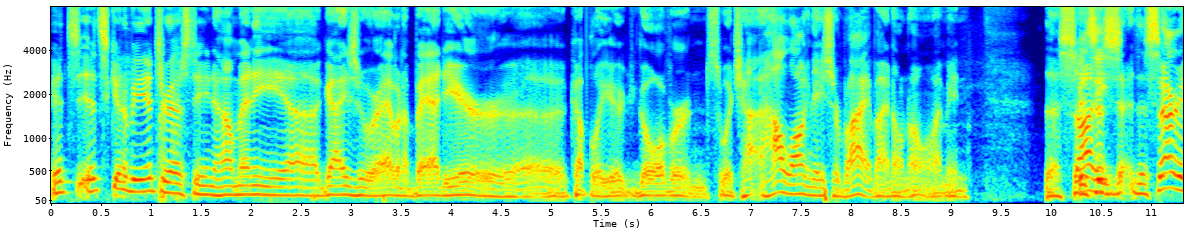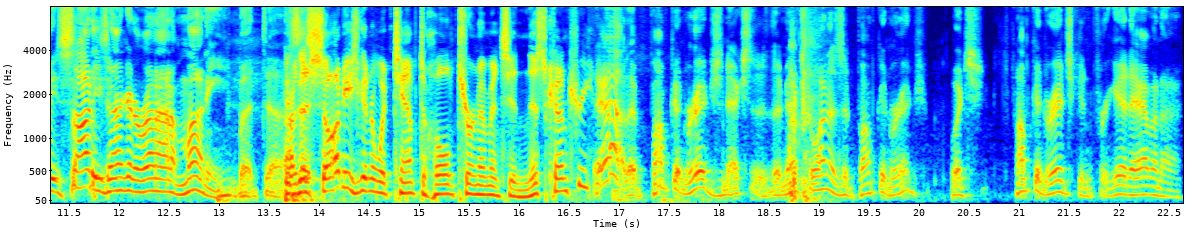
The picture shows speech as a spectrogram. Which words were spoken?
It's it's going to be interesting how many uh, guys who are having a bad year uh, a couple of years go over and switch how, how long they survive I don't know I mean the Saudis this- the Saudis, Saudis aren't going to run out of money but uh, Are the Saudis going to attempt to hold tournaments in this country? Yeah, the Pumpkin Ridge next. The next one is at Pumpkin Ridge, which Pumpkin Ridge can forget having a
